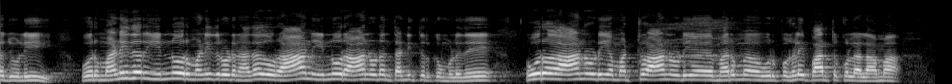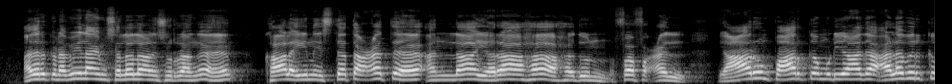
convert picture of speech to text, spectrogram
ரஜுலி. ஒரு மனிதர் இன்னொரு மனிதருடன் அதாவது ஒரு ஆண் இன்னொரு ஆணுடன் தனித்திருக்கும் பொழுது ஒரு ஆணுடைய மற்ற ஆணுடைய மர்ம உறுப்புகளை பார்த்து கொள்ளலாமா? அதற்கு நபீலாயம் செல்லலான்னு சொல்கிறாங்க காலையின் இஸ்தத்த அன்லா யராஹா அஹதுன் ஃபஃப் அல் யாரும் பார்க்க முடியாத அளவிற்கு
